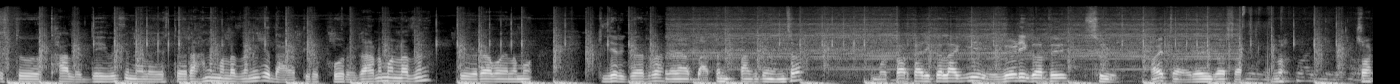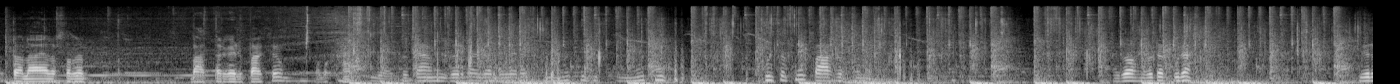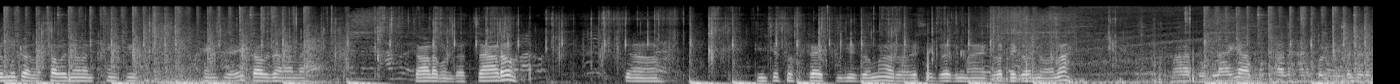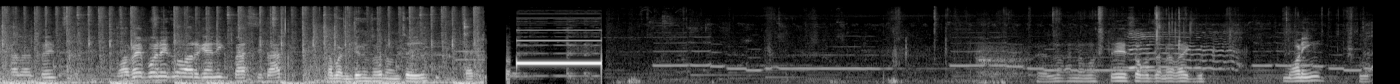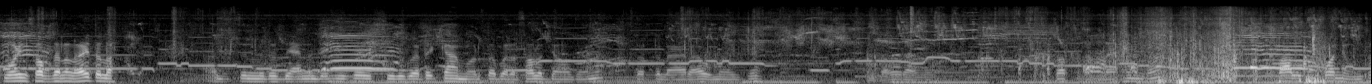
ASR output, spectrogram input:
यस्तो थालहरू देखेपछि मलाई यस्तो राख्नु मन लाग्दैन क्या धारातिर फोहोरहरू राख्नु मन लाग्दैन। त्यही भएर अब यसलाई म क्लियर गरेर भात पनि पाक्दै हुन्छ। म तरकारीको लागि रेडी गर्दैछु। है त रेडी गर्छ। ल चट्टा लगाएर सबै भात तरकारी पाक्यो। अब घरको काम गर्दा गर्दा गर्दा मुठी मुठी फुर्सद नै पाएको छैन। र एउटा कुरा। मेरो मुटुहरूलाई सबैजना थ्याङ्क यू थ्याङ्क यू है सबैजनालाई चाँडोभन्दा चाँडो तिन सय सब्सक्राइब पुगेकोमा र यसै गरी माया गर्दै गर्नु होला मलाई भोक लाग्यो अब म खाजा खानु पर्ने हुन्छ मेरो खाजा चाहिँ घरमै बनेको अर्ग्यानिक बासी भात। तपाईँहरूले देख्न सक्नुहुन्छ यो। हेलो नमस्ते सबैजनालाई गुड मर्निङ। गुड मर्निङ सबैजनालाई है त ल। आज चाहिँ मेरो बिहानदेखि चाहिँ सुरु गर्दै कामहरू तपाईँहरूलाई सबै देखाउँदैन चट्ट लगाएर अब मैले चाहिँ। दाउरा चट्ट राखेँ नि त पालो पर्ने हुन्छ।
